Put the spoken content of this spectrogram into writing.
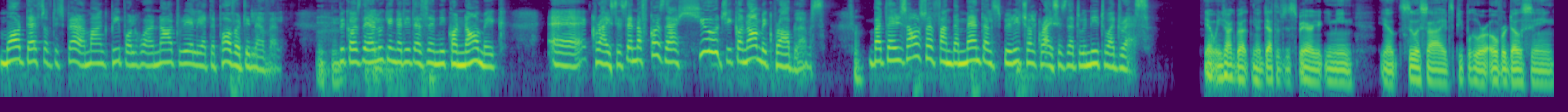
more deaths of despair among people who are not really at the poverty level mm-hmm. because they are looking at it as an economic uh, crisis. And of course, there are huge economic problems. Sure. But there is also a fundamental spiritual crisis that we need to address. Yeah, when you talk about you know death of despair, you, you mean you know, suicides, people who are overdosing,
